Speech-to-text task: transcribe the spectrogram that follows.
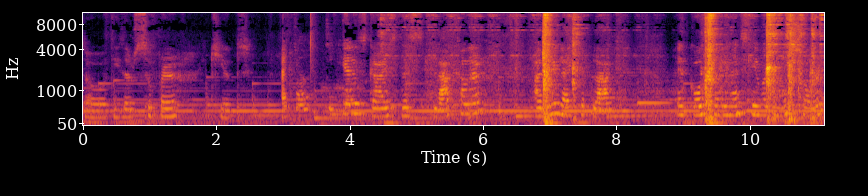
So these are super cute. Here is guys this black color. I really like the black it goes very nicely with my short.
